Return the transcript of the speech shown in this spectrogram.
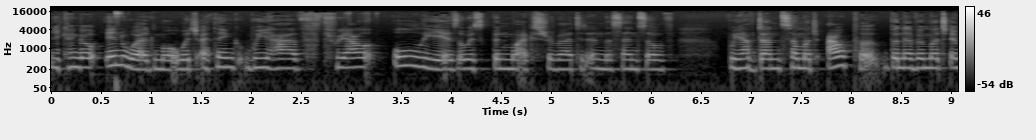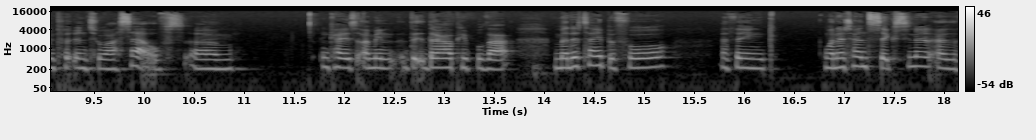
you can go inward more, which I think we have throughout all the years always been more extroverted in the sense of we have done so much output but never much input into ourselves. Um, in case, I mean, th- there are people that meditate before. I think when I turned 16, I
